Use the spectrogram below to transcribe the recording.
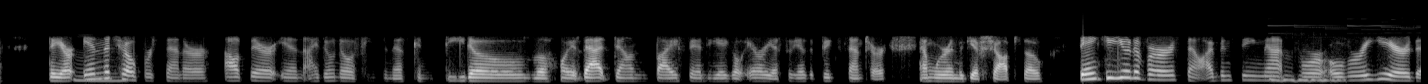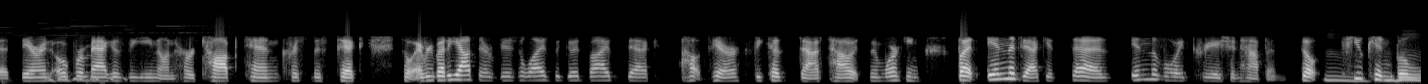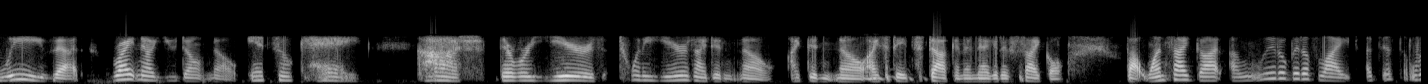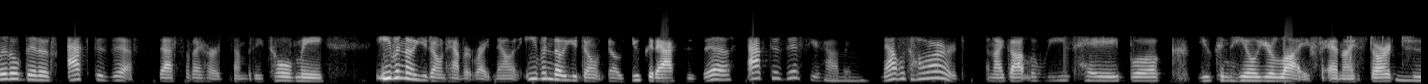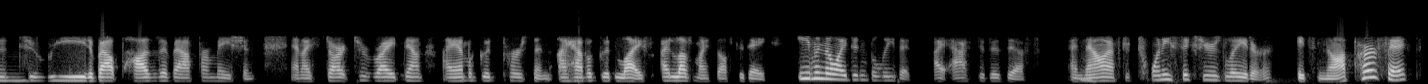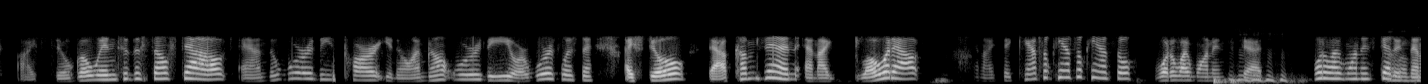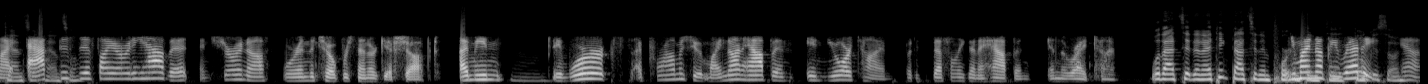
they are mm. in the mm. Chopra Center out there in, I don't know if he's in Escondido, La Jolla, that down by San Diego area. So he has a big center, and we're in the gift shop. So thank you, Universe. Now, I've been seeing that for over a year that they're in Oprah Magazine on her top 10 Christmas pick. So everybody out there, visualize the Good Vibes deck out there because that's how it's been working. But in the deck, it says, in the void, creation happens. So mm. if you can mm-hmm. believe that right now you don't know, it's okay. Gosh, there were years, 20 years I didn't know. I didn't know. I mm-hmm. stayed stuck in a negative cycle. But once I got a little bit of light, just a little bit of act as if, that's what I heard. Somebody told me even though you don't have it right now, and even though you don't know, you could act as if, act as if you have mm. it. That was hard. And I got Louise Hay book, You Can Heal Your Life, and I start mm. to, to read about positive affirmation, and I start to write down, I am a good person, I have a good life, I love myself today. Even though I didn't believe it, I acted as if. And mm. now, after 26 years later, it's not perfect, I still go into the self doubt and the worthy part, you know, I'm not worthy or worthless. I still, that comes in and I blow it out and I say, cancel, cancel, cancel. What do I want instead? what do I want instead? I and then the I act cancel. as if I already have it. And sure enough, we're in the Chopra Center gift shop. I mean, mm. it works. I promise you, it might not happen in your time, but it's definitely going to happen in the right time. Well, that's it. And I think that's an important You might not be ready. Yeah.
